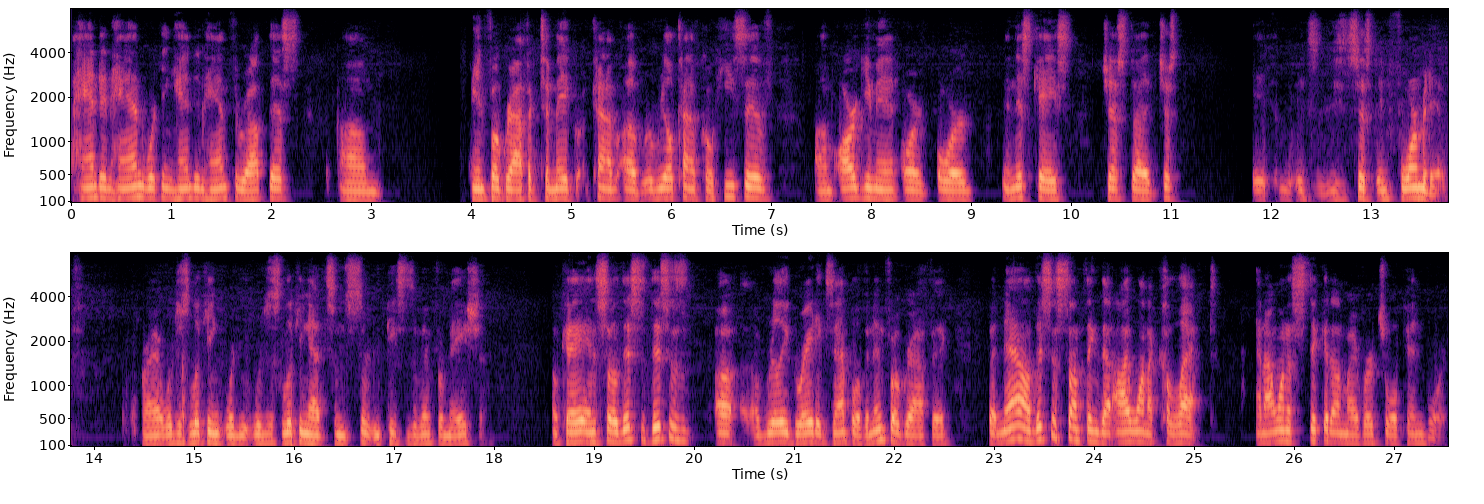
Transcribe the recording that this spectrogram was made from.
hand in hand, working hand in hand throughout this um, infographic to make kind of a, a real kind of cohesive um, argument, or or in this case, just uh, just it, it's, it's just informative, right? We're just looking we're, we're just looking at some certain pieces of information, okay? And so this is this is a, a really great example of an infographic, but now this is something that I want to collect and I want to stick it on my virtual pin board.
